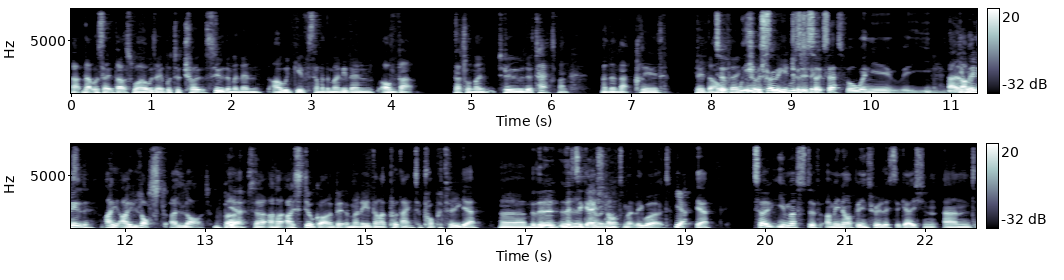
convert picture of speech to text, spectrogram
that, that was that's why I was able to sue them, and then I would give some of the money then of that settlement to the taxman, and then that cleared cleared the whole thing. so thing. it so was, it's very was it successful when you? you I, you I mean, it, I, I lost a lot, but uh, and I, I still got a bit of money. Then I put that into property. yeah. um, But the litigation ultimately worked. Yeah. Yeah. So you must have. I mean, I've been through litigation, and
